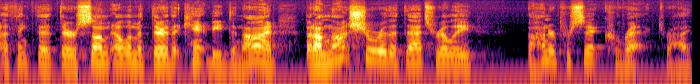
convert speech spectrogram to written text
I think that there's some element there that can't be denied, but I'm not sure that that's really 100% correct, right?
